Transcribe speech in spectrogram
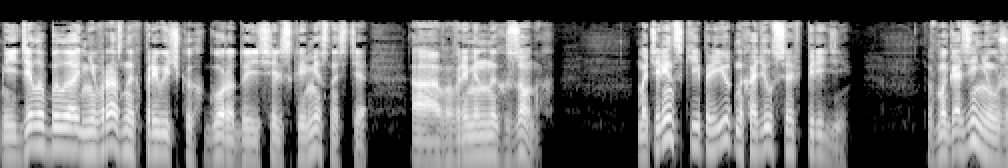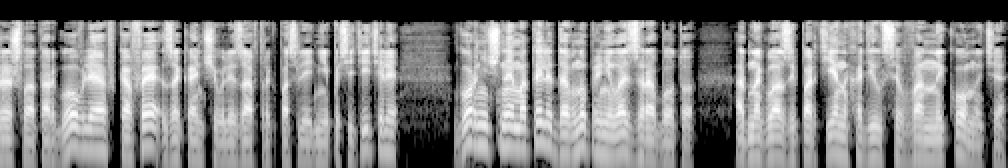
И дело было не в разных привычках города и сельской местности, а во временных зонах. Материнский приют находился впереди. В магазине уже шла торговля, в кафе заканчивали завтрак последние посетители. Горничная мотеля давно принялась за работу. Одноглазый портье находился в ванной комнате.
